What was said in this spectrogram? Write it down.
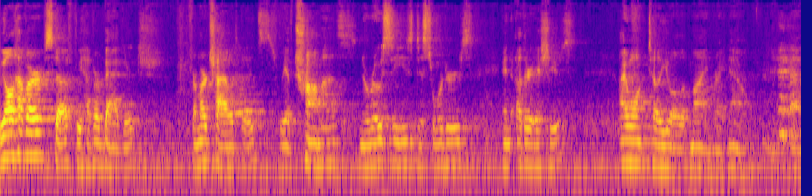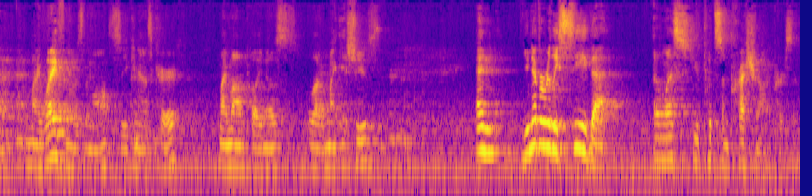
we all have our stuff, we have our baggage from our childhoods, we have traumas, neuroses, disorders, and other issues. I won't tell you all of mine right now. Uh, my wife knows them all, so you can ask her. My mom probably knows a lot of my issues. And you never really see that unless you put some pressure on a person.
